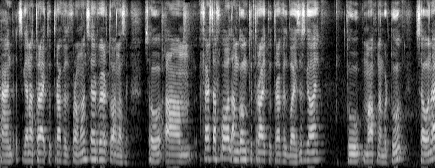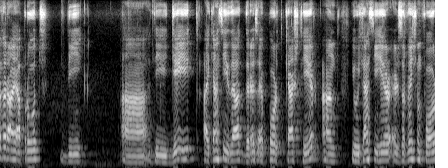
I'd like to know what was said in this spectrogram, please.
and it's gonna try to travel from one server to another. So um, first of all I'm going to try to travel by this guy to map number two. So whenever I approach the uh, the gate I can see that there is a port cached here and you can see here reservation for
